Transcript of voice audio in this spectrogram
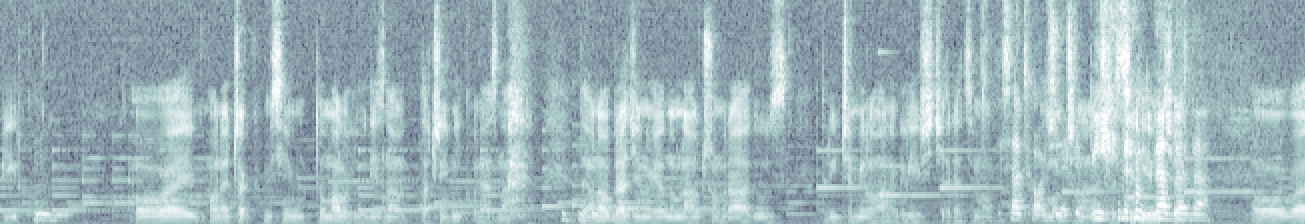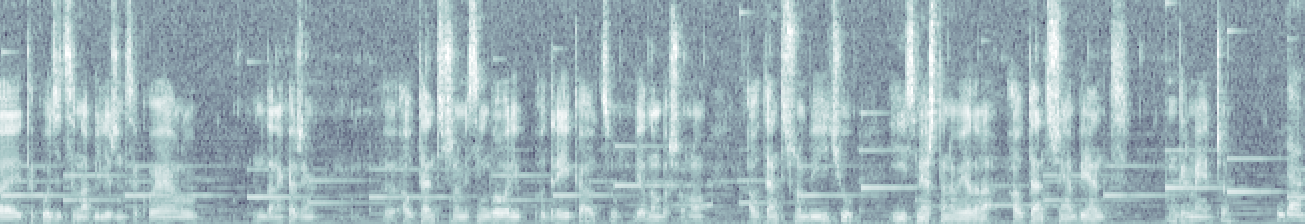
zbirku, Mhm. ovaj, ona je čak, mislim, to malo ljudi zna, tačnije niko ne zna, da je ona obrađena u jednom naučnom radu uz priče Milovana Glišića, recimo, Sad hoću da te pitam, da, da, da. ovaj, također crna bilježnica koja je, ono, da ne kažem, autentično, mislim, govori o Drekavcu, jednom baš ono autentičnom biću i smještena u jedan autentični ambijent Grmeča. Da.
